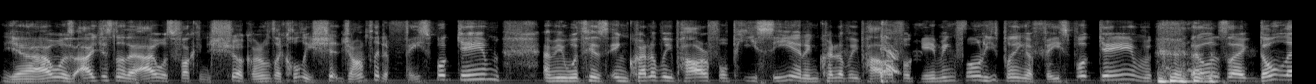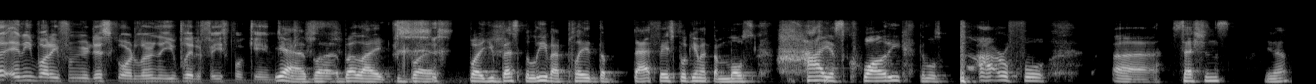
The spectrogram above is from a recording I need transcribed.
Yeah, I was. I just know that I was fucking shook. I was like, "Holy shit!" John played a Facebook game. I mean, with his incredibly powerful PC and incredibly powerful gaming phone, he's playing a Facebook game. that was like, don't let anybody from your Discord learn that you played a Facebook game. Yeah, but but like, but but you best believe I played the that Facebook game at the most highest quality, the most powerful uh sessions. You know.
